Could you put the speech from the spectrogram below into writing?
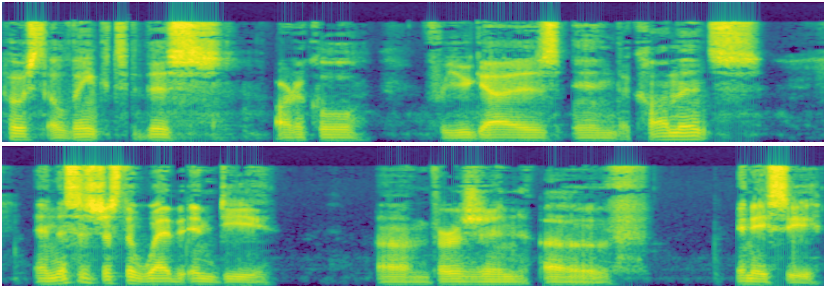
post a link to this article for you guys in the comments. And this is just the WebMD um, version of NAC.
